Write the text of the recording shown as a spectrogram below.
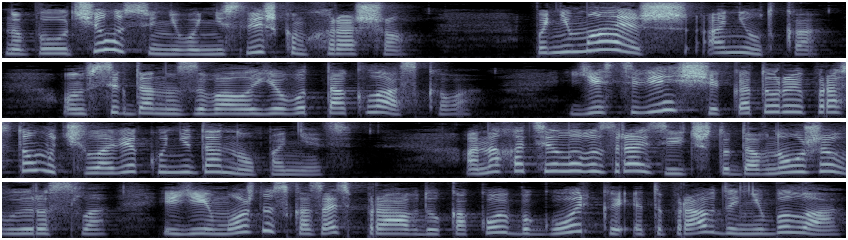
но получилось у него не слишком хорошо. Понимаешь, Анютка, он всегда называл ее вот так ласково. Есть вещи, которые простому человеку не дано понять. Она хотела возразить, что давно уже выросла, и ей можно сказать правду, какой бы горькой эта правда ни была.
